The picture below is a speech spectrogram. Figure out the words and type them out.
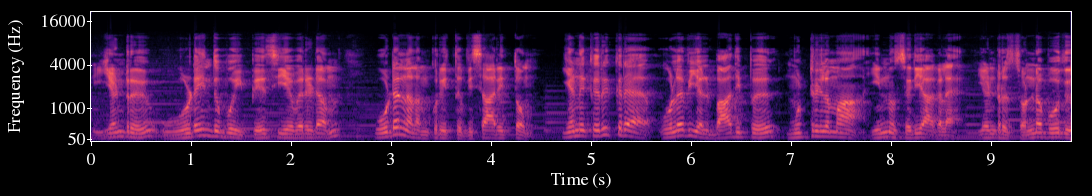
என்று உடைந்து போய் பேசியவரிடம் உடல்நலம் குறித்து விசாரித்தோம். எனக்கு இருக்கிற உளவியல் பாதிப்பு முற்றிலுமா இன்னும் சரியாகல என்று சொன்னபோது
